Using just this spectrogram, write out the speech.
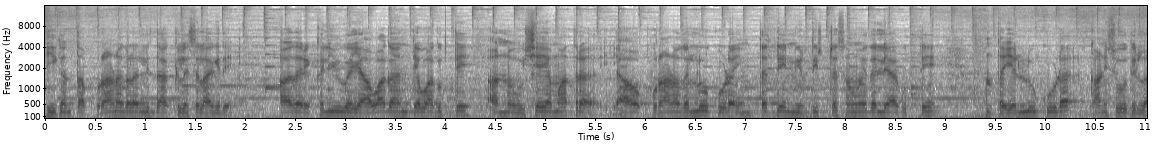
ಹೀಗಂತ ಪುರಾಣಗಳಲ್ಲಿ ದಾಖಲಿಸಲಾಗಿದೆ. ಆದರೆ ಕಲಿಯುಗ ಯಾವಾಗ ಅಂತ್ಯವಾಗುತ್ತೆ ಅನ್ನೋ ವಿಷಯ ಮಾತ್ರ ಯಾವ ಪುರಾಣದಲ್ಲೂ ಕೂಡ ಇಂಥದ್ದೇ ನಿರ್ದಿಷ್ಟ ಸಮಯದಲ್ಲಿ ಆಗುತ್ತೆ ಅಂತ ಎಲ್ಲೂ ಕೂಡ ಕಾಣಿಸುವುದಿಲ್ಲ.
